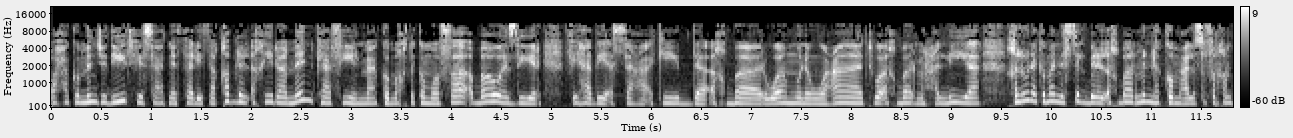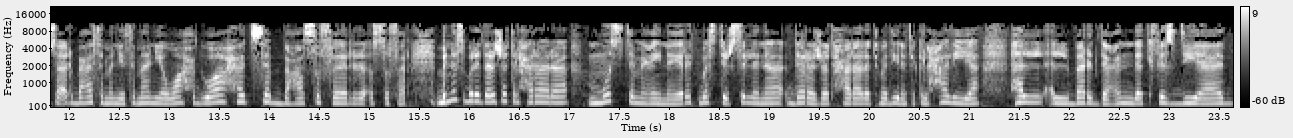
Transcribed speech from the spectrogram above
صباحكم من جديد في ساعتنا الثالثة قبل الأخيرة من كافيين معكم أختكم وفاء باوزير في هذه الساعة أكيد أخبار ومنوعات وأخبار محلية. خلونا كمان نستقبل الأخبار منكم على صفر خمسة أربعة ثمانية, واحد سبعة صفر صفر. بالنسبة لدرجات الحرارة مستمعينا يا ريت بس ترسل لنا درجة حرارة مدينتك الحالية. هل البرد عندك في ازدياد؟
